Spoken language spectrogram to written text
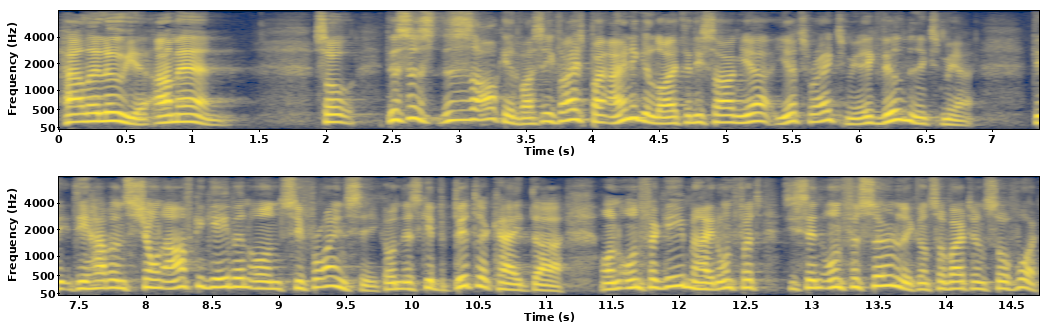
Halleluja, Amen. So, das ist, das ist auch etwas. Ich weiß bei einigen Leuten, die sagen, ja, jetzt reicht es mir, ich will nichts mehr. Die, die, haben es schon aufgegeben und sie freuen sich. Und es gibt Bitterkeit da und Unvergebenheit. Unver sie sind unversöhnlich und so weiter und so fort.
